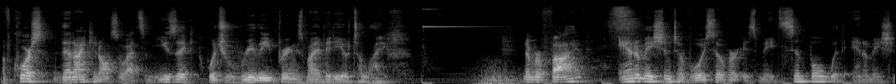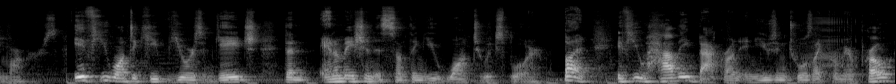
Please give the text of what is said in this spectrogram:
Of course, then I can also add some music, which really brings my video to life. Number five, animation to voiceover is made simple with animation markers. If you want to keep viewers engaged, then animation is something you want to explore. But if you have a background in using tools like Premiere Pro,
